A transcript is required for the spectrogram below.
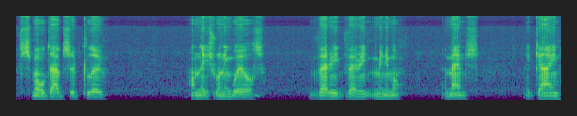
of small dabs of glue on these running wheels. Very very minimal amounts. Again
